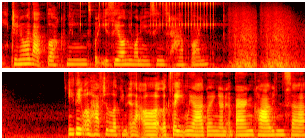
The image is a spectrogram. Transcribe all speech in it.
I don't know what that block means, but he's the only one who seems to have one. You think we'll have to look into that? Oh, it looks like we are going on a Baron Corbin, so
